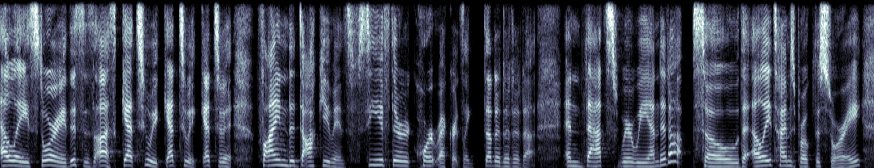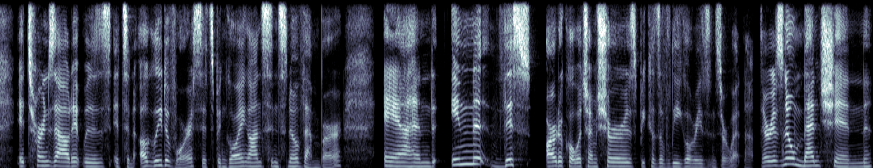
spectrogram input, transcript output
LA story. This is us. Get to it, get to it, get to it find the documents, see if there are court records, like da da da da da. And that's where we ended up. So the LA Times broke the story. It turns out it was it's an ugly divorce. It's been going on since November. And in this article, which I'm sure is because of legal reasons or whatnot, there is no mention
